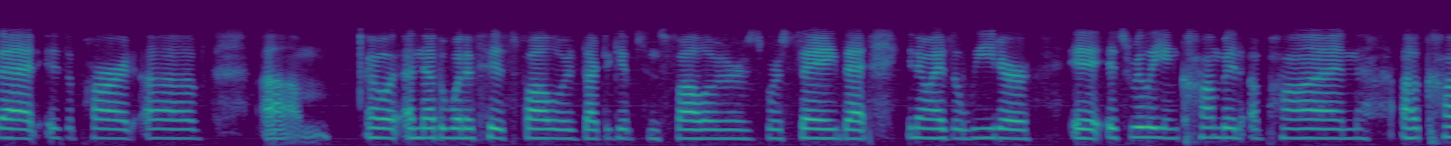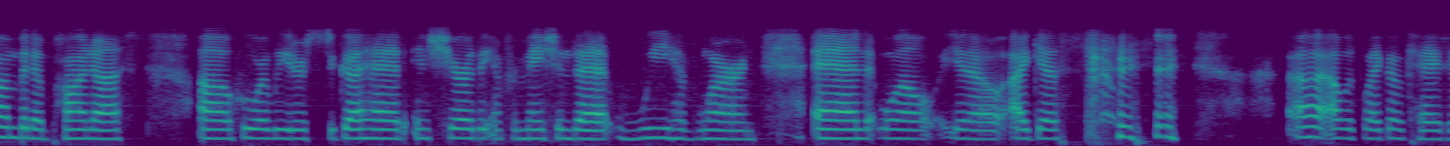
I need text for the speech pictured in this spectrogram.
that is a part of um, oh, another one of his followers, Dr. Gibson's followers, were saying that you know as a leader, it, it's really incumbent upon incumbent upon us uh, who are leaders to go ahead and share the information that we have learned. And well, you know, I guess. uh, I was like, okay,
